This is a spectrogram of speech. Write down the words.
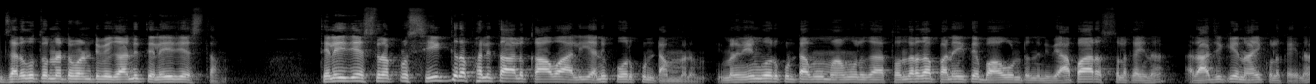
జరుగుతున్నటువంటివి కానీ తెలియజేస్తాం. తెలియజేస్తున్నప్పుడు శీఘ్ర ఫలితాలు కావాలి అని కోరుకుంటాం మనం. మనం ఏం కోరుకుంటాము? మామూలుగా తొందరగా పని అయితే బాగుంటుంది వ్యాపారస్తులకైనా రాజకీయ నాయకులకైనా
